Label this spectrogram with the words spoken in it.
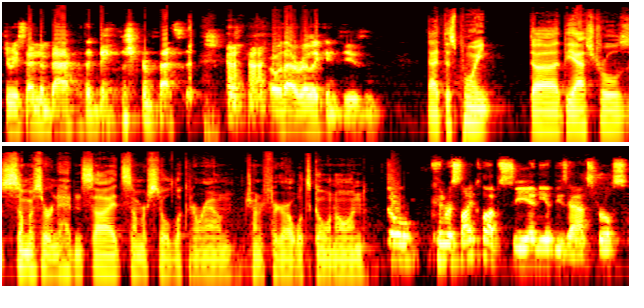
do we send him back with a danger message? oh, that really confusing. at this point, uh, the Astrals, some are certain to head inside, some are still looking around, trying to figure out what's going on. so, can Recyclops see any of these astrals?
